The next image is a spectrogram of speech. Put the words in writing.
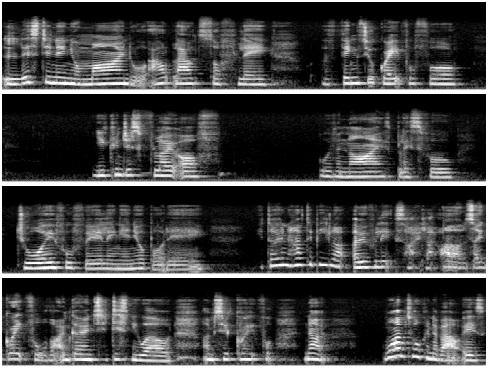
listing in your mind or out loud softly the things you're grateful for, you can just float off with a nice, blissful, joyful feeling in your body. You don't have to be like overly excited, like, oh, I'm so grateful that I'm going to Disney World. I'm so grateful. No, what I'm talking about is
